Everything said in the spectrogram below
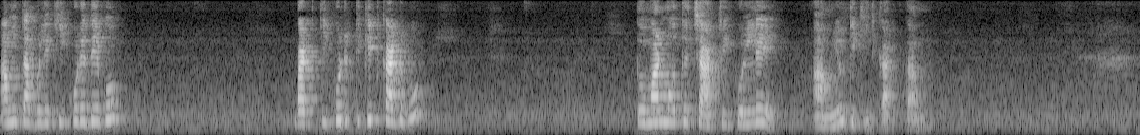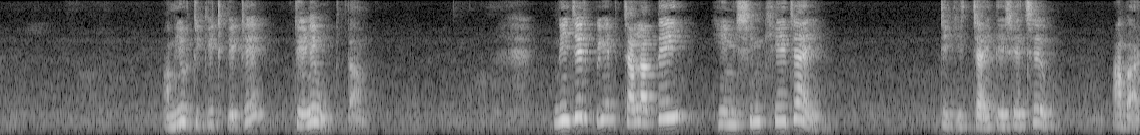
আমি তাহলে কি করে দেব? বাট কি করে টিকিট কাটবো? তোমার মতো চাকরি করলে আমিও টিকিট কাটতাম। আমিও টিকিট কেটে ট্রেনে উঠতাম। নিজের পেট চালাতেই হিমশিম খেয়ে যায়। টিকিট চাইতে এসেছেও আবার।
